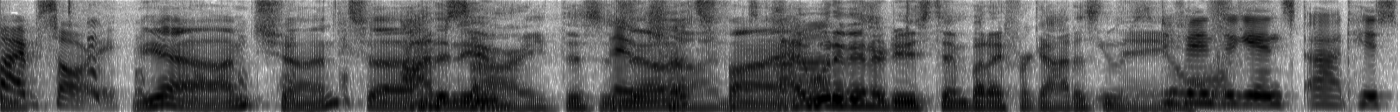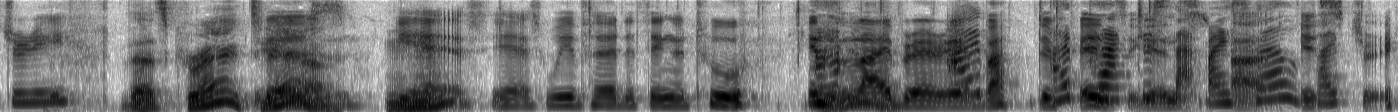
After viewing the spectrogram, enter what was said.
I'm sorry. yeah, I'm Chunt. Uh, I'm the new- sorry. This is No, Chunt. that's fine. I would have introduced him, but I forgot his name. Defense against art history. That's correct. Yeah. Yes, yes, yes. We've heard a thing or two in the library I- about I defense practiced against that uh, myself. art I- history.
